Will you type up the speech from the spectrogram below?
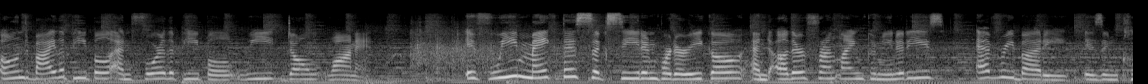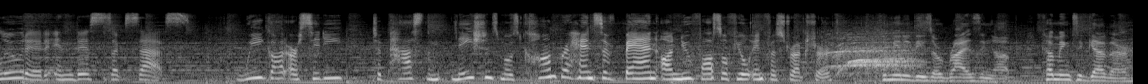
owned by the people and for the people, we don't want it. If we make this succeed in Puerto Rico and other frontline communities, everybody is included in this success. We got our city to pass the nation's most comprehensive ban on new fossil fuel infrastructure. Communities are rising up coming together,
